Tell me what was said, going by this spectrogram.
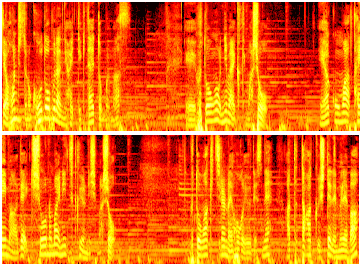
では本日の行動プランに入っていきたいと思います。えー、布団を2枚かけましょう。エアコンはタイマーで起床の前につくようにしましょう。布団はきちらない方が良いですね。暖かくして眠れば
